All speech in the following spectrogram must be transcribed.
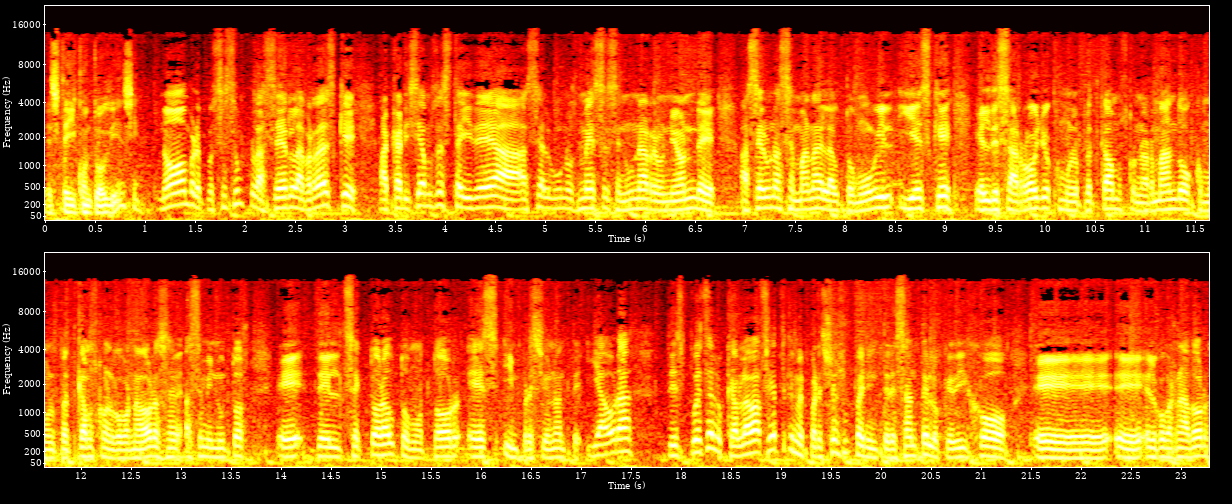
este, y con tu audiencia. No, hombre, pues es un placer. La verdad es que acariciamos esta idea hace algunos meses en una reunión de hacer una semana del automóvil y es que el desarrollo, como lo platicábamos con Armando, como lo platicamos con el gobernador hace, hace minutos, eh, del sector automotor es impresionante. Y ahora después de lo que hablaba, fíjate que me pareció súper interesante lo que dijo eh, eh, el gobernador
